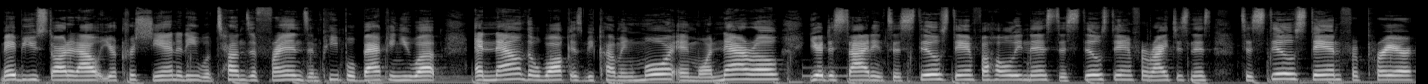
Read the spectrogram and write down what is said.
Maybe you started out your Christianity with tons of friends and people backing you up, and now the walk is becoming more and more narrow. You're deciding to still stand for holiness, to still stand for righteousness, to still stand for prayer,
